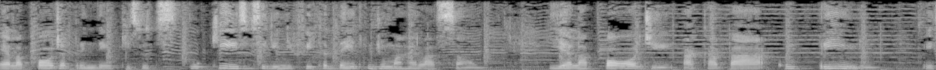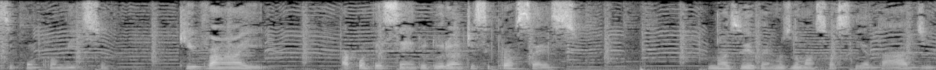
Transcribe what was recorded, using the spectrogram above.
ela pode aprender o que, isso, o que isso significa dentro de uma relação e ela pode acabar cumprindo esse compromisso que vai acontecendo durante esse processo. Nós vivemos numa sociedade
